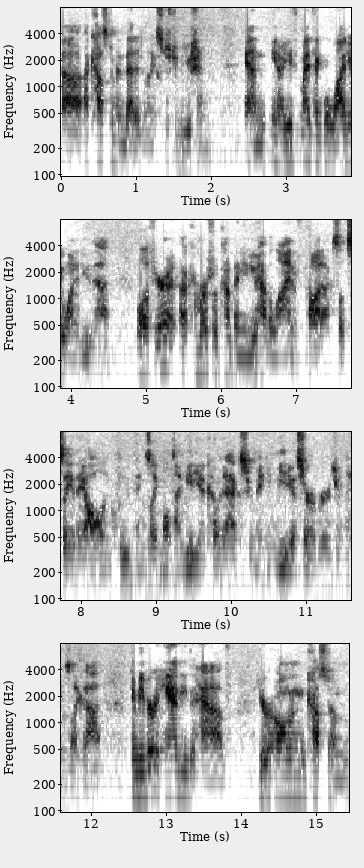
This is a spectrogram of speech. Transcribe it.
uh, a custom embedded Linux distribution. And you know, you might think, well, why do you want to do that? Well, if you're a, a commercial company and you have a line of products, let's say they all include things like multimedia codecs, you're making media servers or things like that, it can be very handy to have your own custom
